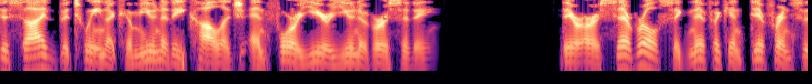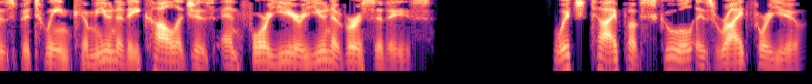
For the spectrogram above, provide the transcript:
Decide between a community college and four-year university. There are several significant differences between community colleges and four-year universities. Which type of school is right for you?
